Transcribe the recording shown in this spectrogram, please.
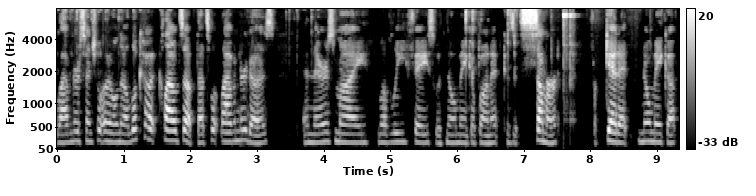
lavender essential oil. Now look how it clouds up. That's what lavender does. And there's my lovely face with no makeup on it because it's summer. Forget it. No makeup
